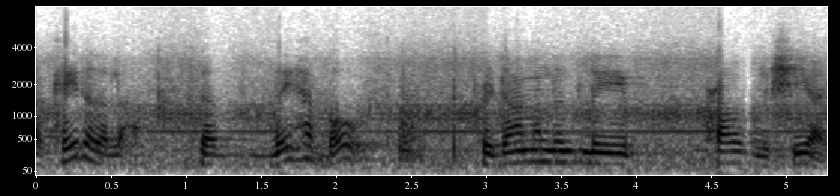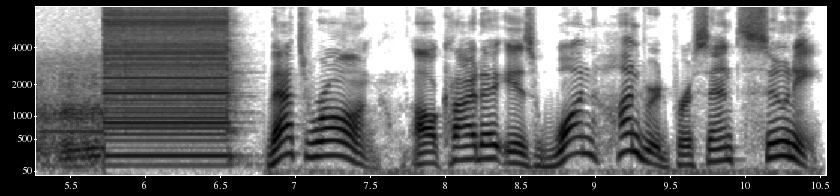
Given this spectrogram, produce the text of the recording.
Al Qaeda, the- the- they have both. Predominantly, probably Shiite. That's wrong. Al Qaeda is 100% Sunni.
